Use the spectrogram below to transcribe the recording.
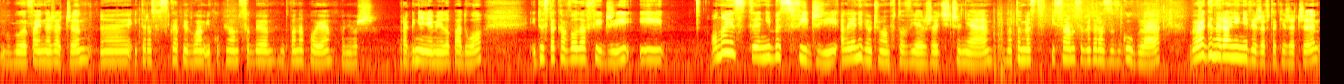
bo były fajne rzeczy. E, I teraz w sklepie byłam i kupiłam sobie dwa napoje, ponieważ pragnienie mnie dopadło. I tu jest taka woda Fiji i ona jest niby z Fidżi, ale ja nie wiem, czy mam w to wierzyć, czy nie. Natomiast wpisałam sobie teraz w Google, bo ja generalnie nie wierzę w takie rzeczy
